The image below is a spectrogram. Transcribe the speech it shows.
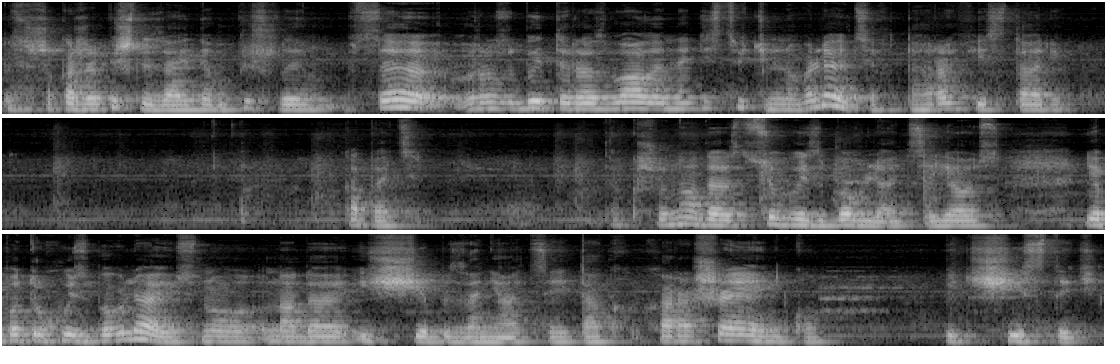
Саша каже, пішли зайдемо, пішли. Все розбите, розвалене, дійсно валяються фотографії старі. Капець. Так що треба з цього і збавлятися. Я ось я потроху збавляюсь, але треба іще б зайнятися і так хорошенько підчистить.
